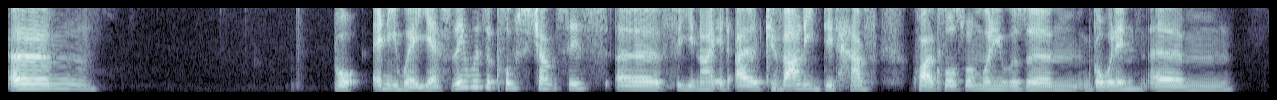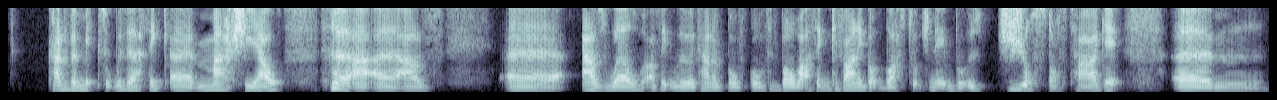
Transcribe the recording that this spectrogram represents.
Um, but anyway, yes, they were the closest chances uh, for United. Uh, Cavani did have quite a close one when he was um, going in. Um, kind of a mix up with, I think, uh, Martial uh, as uh, as well. I think they were kind of both going for the ball, but I think Cavani got the last touch in it, but it was just off target. Um,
